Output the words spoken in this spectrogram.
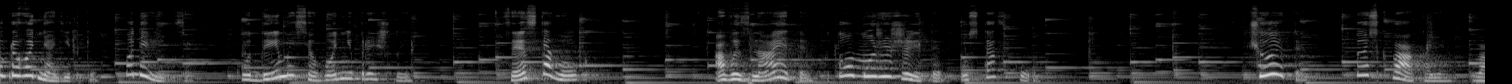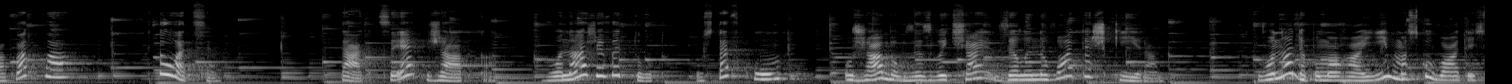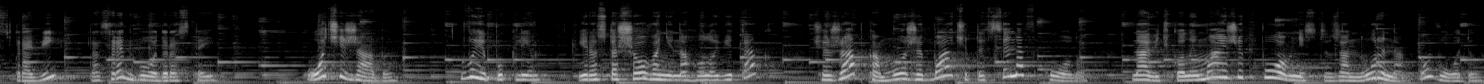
Доброго дня, дітки! Подивіться, куди ми сьогодні прийшли. Це ставок. А ви знаєте, хто може жити у ставку? Чуєте? Хтось квакає. Ква-ква-ква. Хто це? Так, це жабка. Вона живе тут, у ставку. У жабок зазвичай зеленувата шкіра. Вона допомагає їм маскуватись в траві та серед водоростей. Очі жаби випуклі і розташовані на голові так, що жабка може бачити все навколо, навіть коли майже повністю занурена у воду.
